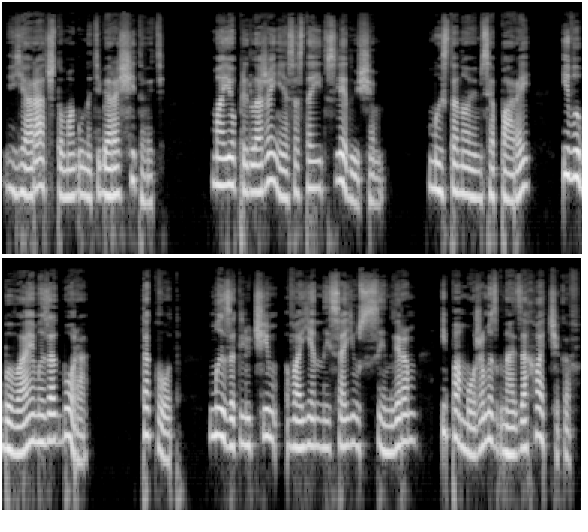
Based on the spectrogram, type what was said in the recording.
Я рад, что могу на тебя рассчитывать. Мое предложение состоит в следующем. Мы становимся парой и выбываем из отбора. Так вот, мы заключим военный союз с Инвером и поможем изгнать захватчиков.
